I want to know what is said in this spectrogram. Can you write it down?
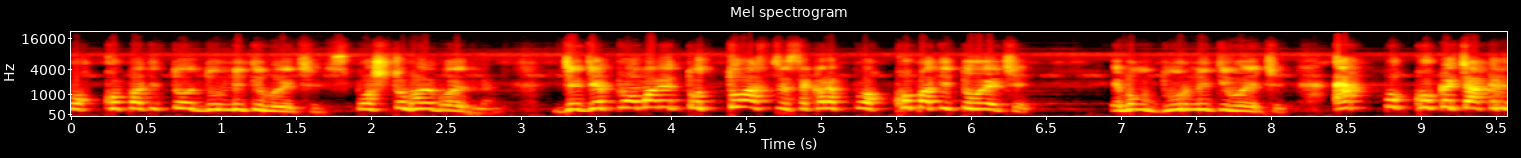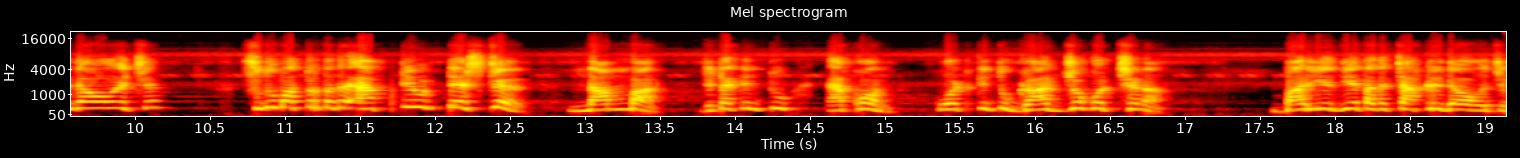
পক্ষপাতিত্ব দুর্নীতি হয়েছে, স্পষ্টভাবে বলে দিলেন। যে যে প্রমাণের তথ্য আসছে, সেখানে পক্ষপাতিত্ব হয়েছে এবং দুর্নীতি হয়েছে। এক পক্ষকে চাকরি দেওয়া হয়েছে, শুধুমাত্র তাদের অ্যাপটিউড টেস্টের নাম্বার যেটা কিন্তু এখন কোর্ট কিন্তু গ্রাহ্য করছে না, বাড়িয়ে দিয়ে তাদের চাকরি দেওয়া হয়েছে,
